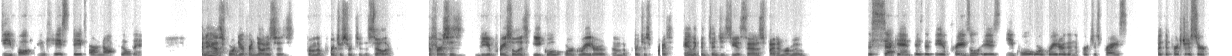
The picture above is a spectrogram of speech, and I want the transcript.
default in case dates are not filled in. And it has four different notices from the purchaser to the seller. The first is the appraisal is equal or greater than the purchase price and the contingency is satisfied and removed. The second is that the appraisal is equal or greater than the purchase price, but the purchaser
